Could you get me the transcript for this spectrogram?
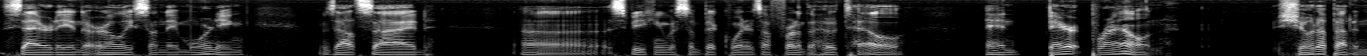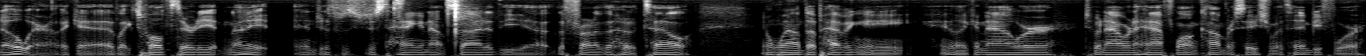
Saturday into early Sunday morning. I was outside uh, speaking with some Bitcoiners out front of the hotel, and Barrett Brown showed up out of nowhere, like at like twelve thirty at night, and just was just hanging outside of the uh, the front of the hotel, and wound up having a like an hour to an hour and a half long conversation with him before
